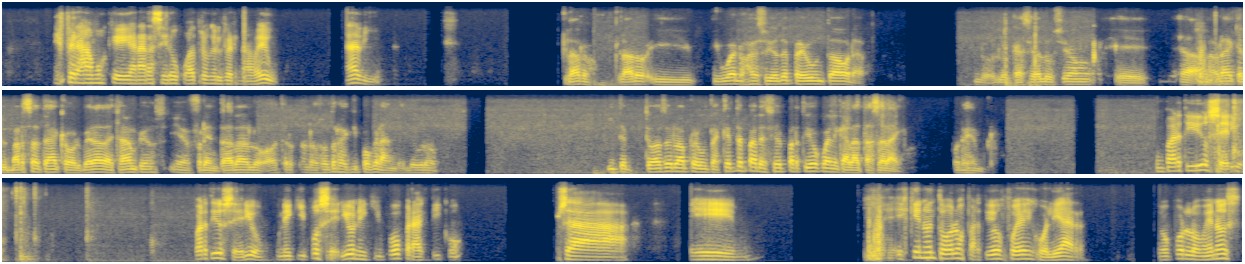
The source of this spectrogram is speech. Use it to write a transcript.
esperábamos que ganara 0-4 en el Bernabéu. Nadie. Claro, claro. Y, bueno, Jesús, yo te pregunto ahora, lo, que hacía alusión, eh, a la hora de que el Barça tenga que volver a la Champions y enfrentar a los, otros, a los otros equipos grandes de Europa. Y te, te voy a hacer una pregunta, ¿qué te pareció el partido con el Galatasaray, por ejemplo? Un partido serio. Un partido serio, un equipo serio, un equipo práctico. O sea, eh, es que no en todos los partidos puedes golear. Yo por lo menos,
